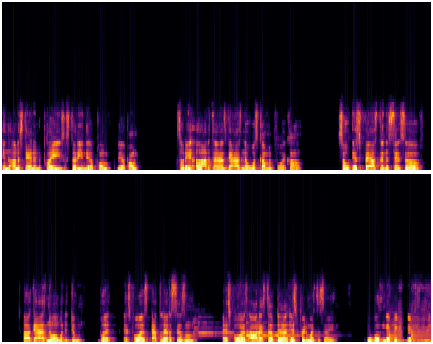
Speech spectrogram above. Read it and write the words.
in the understanding the plays and studying their opponent, their opponent. So they a lot of times guys know what's coming before it comes. So it's fast in the sense of uh, guys knowing what to do. But as far as athleticism, as far as all that stuff there, it's pretty much the same. It wasn't that big of a difference for me.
